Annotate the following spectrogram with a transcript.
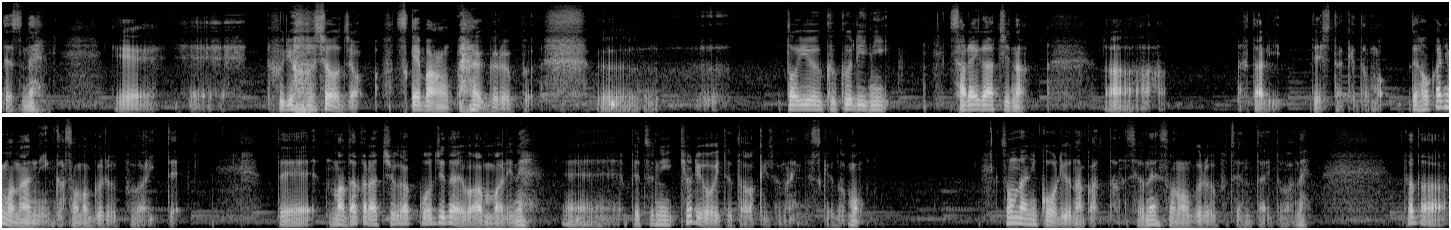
ですね、えーえー、不良少女スケバングループというくくりにされがちなあ2人でしたけども。で他にも何人かそのグループはいてでまあだから中学校時代はあんまりね、えー、別に距離を置いてたわけじゃないんですけどもそんなに交流なかったんですよねそのグループ全体とはね。ただ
